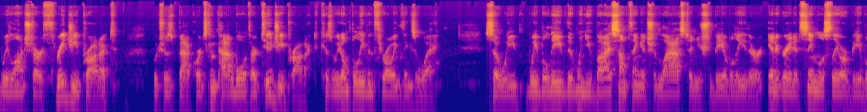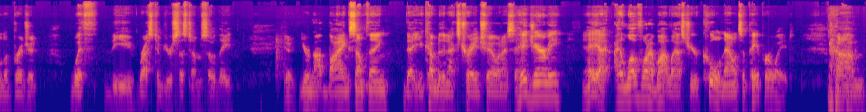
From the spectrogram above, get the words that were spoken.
we launched our 3G product, which was backwards compatible with our 2G product because we don't believe in throwing things away. So we we believe that when you buy something, it should last, and you should be able to either integrate it seamlessly or be able to bridge it with the rest of your system. So they you're not buying something that you come to the next trade show and I say, "Hey, Jeremy, hey, I, I love what I bought last year. Cool, now it's a paperweight." um,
